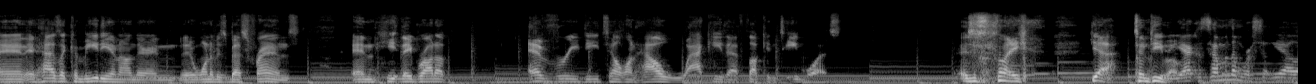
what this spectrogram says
And it has a comedian on there and and one of his best friends. And he they brought up every detail on how wacky that fucking team was. It's just like, yeah, Tim Tebow. Yeah, because some of them were sell- yeah,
